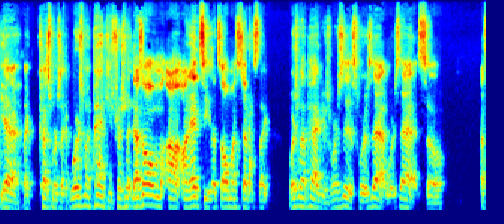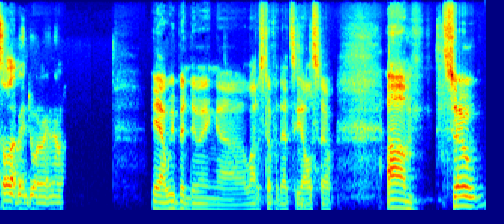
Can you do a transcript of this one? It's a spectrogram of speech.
yeah, like customers like, "Where's my package?" Where's my-" That's all uh, on Etsy. That's all my stuff. It's like, "Where's my package? Where's this? Where's that? Where's that?" So that's all I've been doing right now. Yeah, we've been doing uh, a lot of stuff with Etsy also. Um, so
